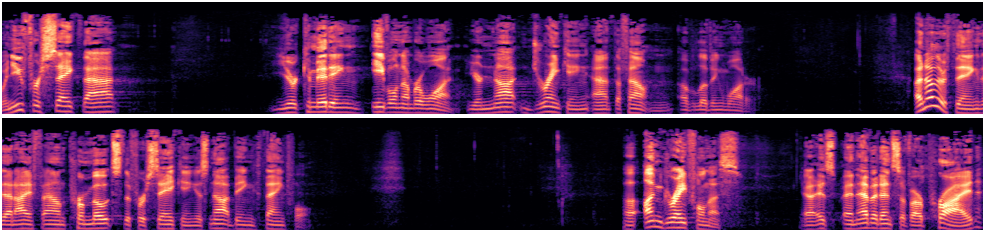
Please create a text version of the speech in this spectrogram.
when you forsake that, you're committing evil number one. You're not drinking at the fountain of living water. Another thing that I found promotes the forsaking is not being thankful. Uh, ungratefulness. Uh, it's an evidence of our pride,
